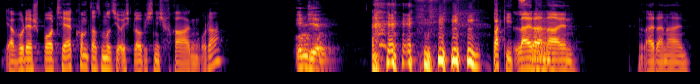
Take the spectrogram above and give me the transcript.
Ja, wo der Sport herkommt, das muss ich euch, glaube ich, nicht fragen, oder? Indien. Pakistan. Leider nein. Leider nein.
